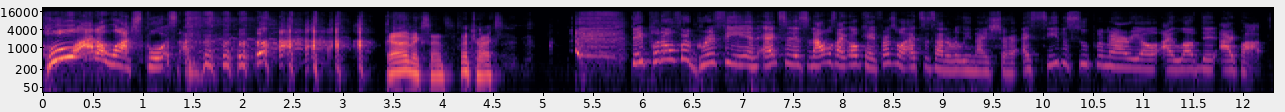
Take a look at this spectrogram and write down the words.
Who I don't watch sports. Yeah, that makes sense. That tracks. they put over Griffey and Exodus, and I was like, okay, first of all, Exodus had a really nice shirt. I see the Super Mario, I loved it, I popped.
